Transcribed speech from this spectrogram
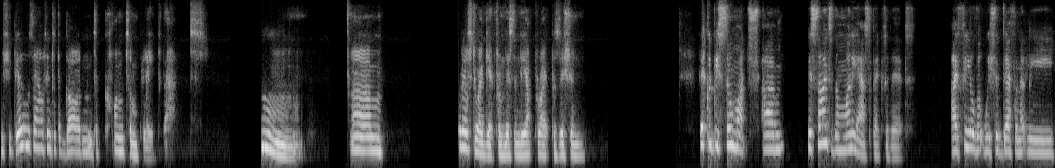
And she goes out into the garden to contemplate that. Hmm. Um, what else do I get from this in the upright position? There could be so much. Um, besides the money aspect of it, I feel that we should definitely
